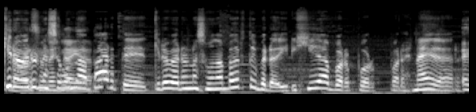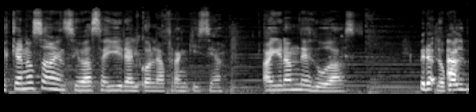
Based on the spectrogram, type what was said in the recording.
quiero ver una segunda Snyder. parte. Quiero ver una segunda parte, pero dirigida por, por, por Snyder. Es que no saben si va a seguir él con la franquicia. Hay grandes dudas. pero, Lo cual,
